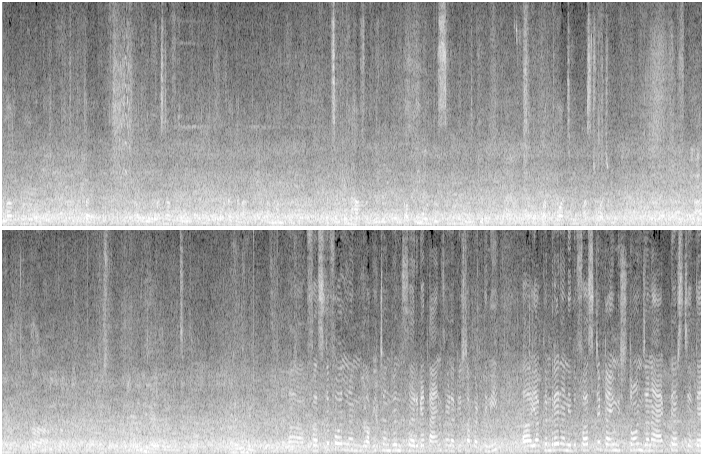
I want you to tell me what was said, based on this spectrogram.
ಎಲ್ಲದಕ್ಕೂ ಒಂದು ಇದೆ ಫಸ್ಟ್ ಹಾಫ್ ಹೊಟ್ಟೋಯ್ತಲ್ಲ ಅಂತ ನಾನು ಅಂದ್ಕೊಂಡೆ ಬಟ್ ಸೆಕೆಂಡ್ ಹಾಫಲ್ಲಿ ಪ್ರತಿಯೊಂದು ಸೀನ್ ಲಿಂಕಿದೆ worth watching must watch movie first of all ನಾನು ರವಿಚಂದ್ರನ್ ಸರ್ಗೆ ಥ್ಯಾಂಕ್ಸ್ ಹೇಳೋಕ್ಕೆ ಇಷ್ಟಪಡ್ತೀನಿ. ಯಾಕಂದರೆ ನಾನು ಇದು ಫಸ್ಟ್ ಟೈಮ್ ಇಷ್ಟೊಂದು ಜನ ಆ್ಯಕ್ಟರ್ಸ್ ಜೊತೆ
